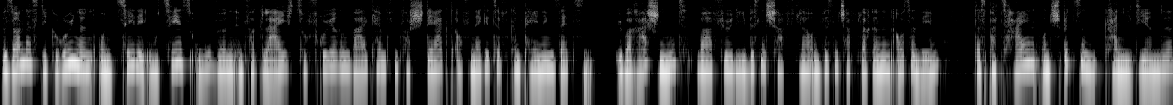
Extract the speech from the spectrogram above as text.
Besonders die Grünen und CDU, CSU würden im Vergleich zu früheren Wahlkämpfen verstärkt auf Negative Campaigning setzen. Überraschend war für die Wissenschaftler und Wissenschaftlerinnen außerdem, dass Parteien und Spitzenkandidierende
